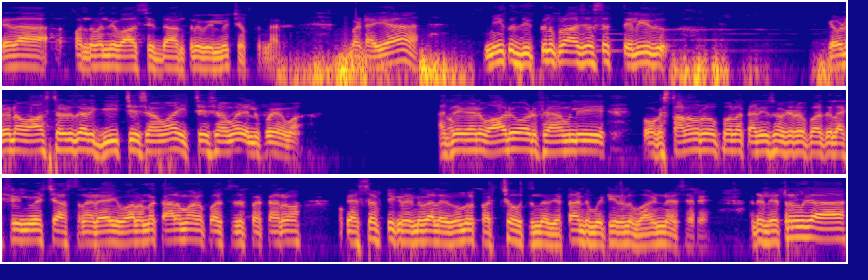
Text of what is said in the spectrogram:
లేదా కొంతమంది వాసు సిద్ధాంతులు వీళ్ళు చెప్తున్నారు. బట్ అయ్యా మీకు దిక్కులు ప్రాసెస్ తెలియదు ఎవడైనా వాస్తు అడిగితే గీచ్చేసామా ఇచ్చేసామా వెళ్ళిపోయామా? అంతేగాని వాడు వాడు ఫ్యామిలీ ఒక స్థలం రూపంలో కనీసం ఒక ఇరవై పది లక్షలు ఇన్వెస్ట్ చేస్తున్నాడే. ఇవాళ ఉన్న కాలమాన పరిస్థితుల ప్రకారం ఒక ఎస్ఎఫ్టీకి రెండు వేల ఐదు వందలు ఖర్చు అవుతుంది. అది ఎట్లాంటి మెటీరియల్ వాడినా సరే. అంటే లిటరల్గా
